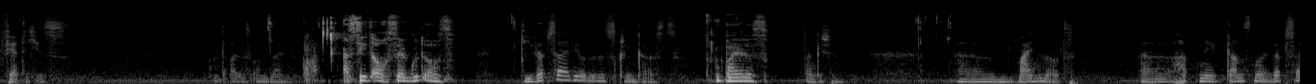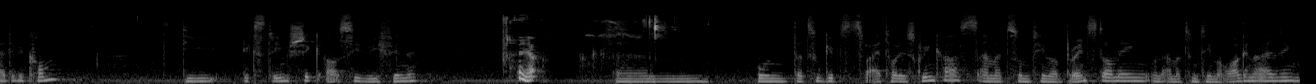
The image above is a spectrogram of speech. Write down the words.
fertig ist. Und alles online. Das sieht auch sehr gut aus. Die Webseite oder das Screencast? Beides. Dankeschön. Ähm, MindNote äh, hat eine ganz neue Webseite bekommen die extrem schick aussieht, wie ich finde. Ja. Ähm, und dazu gibt es zwei tolle Screencasts, einmal zum Thema Brainstorming und einmal zum Thema Organizing.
